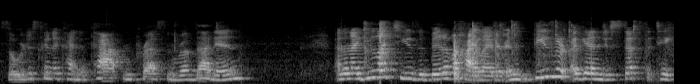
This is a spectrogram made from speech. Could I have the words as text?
So we're just going to kind of pat and press and rub that in. And then I do like to use a bit of a highlighter. And these are, again, just steps that take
